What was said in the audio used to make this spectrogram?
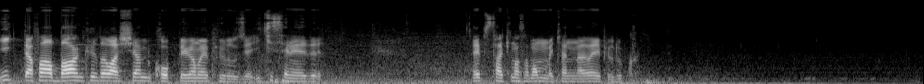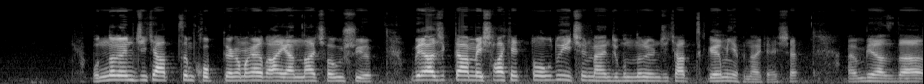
İlk defa bunker'da başlayan bir kopyalama yapıyoruz ya. 2 senedir. Hep saçma sapan mekanlarda yapıyorduk. Bundan önceki attığım kopyalamalar daha yanlar çalışıyor. Birazcık daha meşakkatli olduğu için bence bundan önceki attıklarımı yapın arkadaşlar. Yani biraz daha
